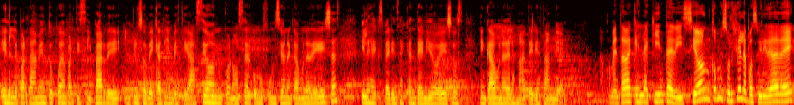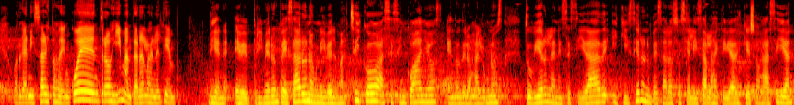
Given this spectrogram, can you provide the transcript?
en el departamento, puedan participar de incluso becas de investigación, conocer cómo funciona cada una de ellas y las experiencias que han tenido ellos en cada una de las materias también. Comentaba que es la quinta edición. ¿Cómo surgió la posibilidad de organizar estos encuentros y mantenerlos en el tiempo? Bien, eh, primero empezaron a un nivel más chico, hace cinco años, en donde los alumnos tuvieron la necesidad y quisieron empezar a socializar las actividades que ellos hacían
